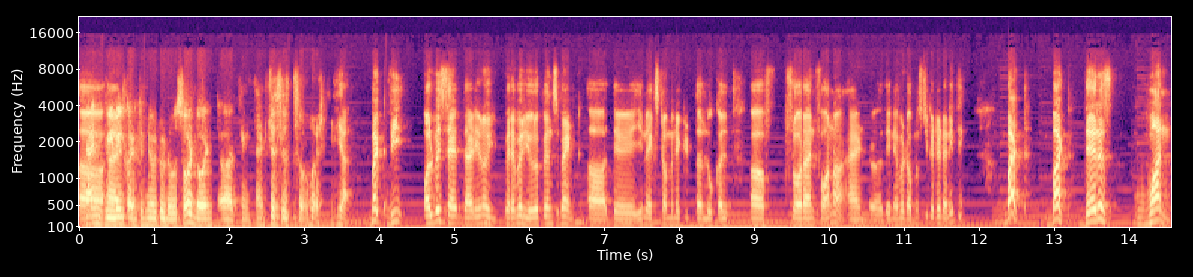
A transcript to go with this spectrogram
Uh, and we will continue to do so. Don't uh, think that this is over. Yeah, but we always said that you know wherever Europeans went, uh, they you know exterminated the local uh, flora and fauna, and uh, they never domesticated anything. But but there is one,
